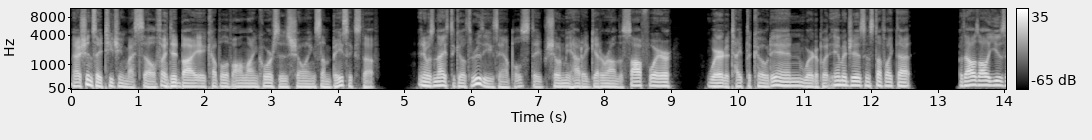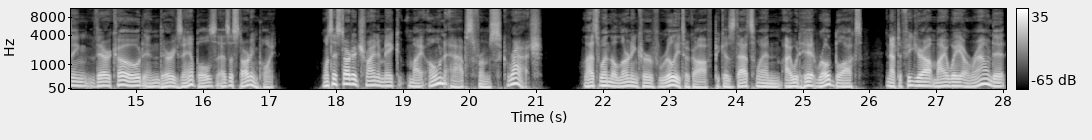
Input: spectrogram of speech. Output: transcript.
I shouldn't say teaching myself. I did buy a couple of online courses showing some basic stuff. And it was nice to go through the examples. They showed me how to get around the software, where to type the code in, where to put images and stuff like that. But that was all using their code and their examples as a starting point. Once I started trying to make my own apps from scratch, that's when the learning curve really took off because that's when I would hit roadblocks and have to figure out my way around it,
